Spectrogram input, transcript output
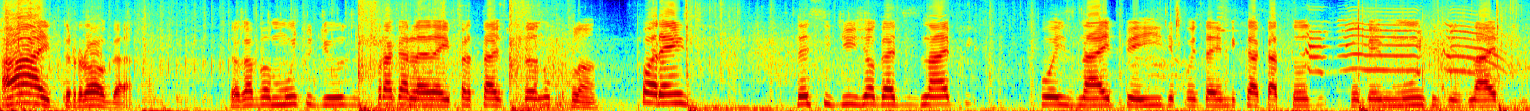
Ai, droga. Jogava muito de usos pra galera aí pra estar tá ajudando o clã. Porém, decidi jogar de snipe. Foi snipe aí, depois da MK14. Joguei muito de snipe.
